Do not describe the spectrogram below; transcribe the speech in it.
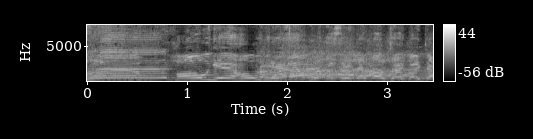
鄉。好嘢好嘢啊！个死仔包仔鬼仔，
